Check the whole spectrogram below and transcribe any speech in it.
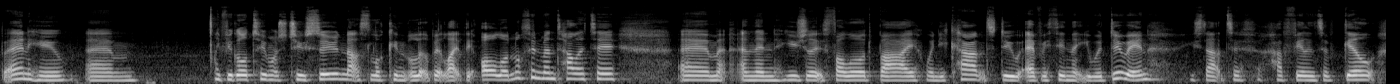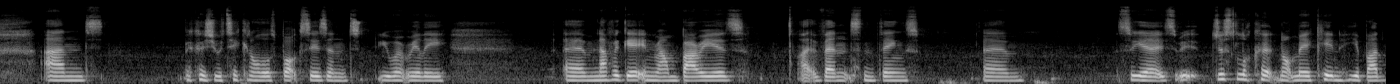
But anywho, um, if you go too much too soon, that's looking a little bit like the all or nothing mentality. Um, and then usually it's followed by when you can't do everything that you were doing, you start to have feelings of guilt and because you were ticking all those boxes and you weren't really um, navigating around barriers events and things. Um, so yeah, it's just look at not making your bad.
